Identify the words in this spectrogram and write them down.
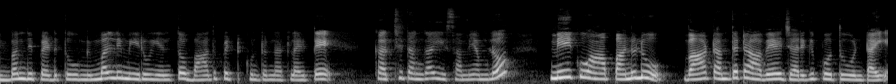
ఇబ్బంది పెడుతూ మిమ్మల్ని మీరు ఎంతో బాధ పెట్టుకుంటున్నట్లయితే ఖచ్చితంగా ఈ సమయంలో మీకు ఆ పనులు వాటంతటా అవే జరిగిపోతూ ఉంటాయి.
